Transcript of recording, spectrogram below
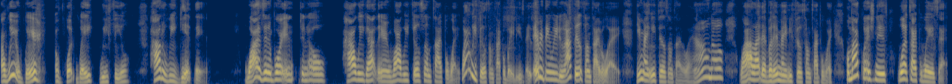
Are we aware of what way we feel? How do we get there? Why is it important to know how we got there and why we feel some type of way. Why we feel some type of way these days. Everything we do, I feel some type of way. You make me feel some type of way. I don't know why I like that, but it made me feel some type of way. Well, my question is, what type of way is that?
